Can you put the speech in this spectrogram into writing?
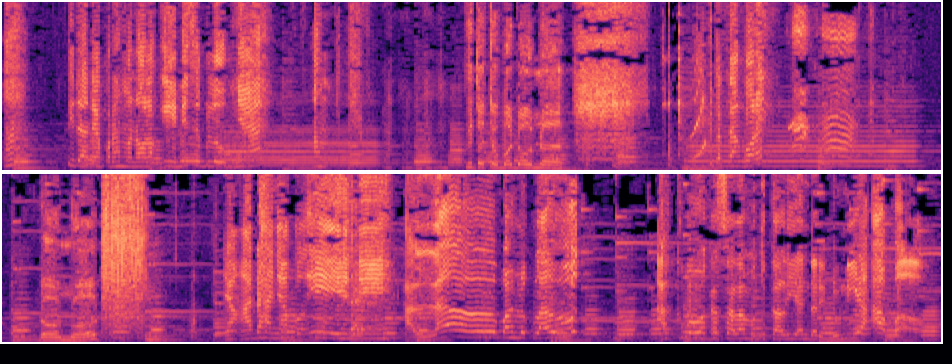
Hah? Tidak ada yang pernah menolak ini sebelumnya. Kita coba donat. kentang goreng? Donat? Yang ada hanya apel ini. Halo, makhluk laut. Aku bawakan salam untuk kalian dari dunia apel.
